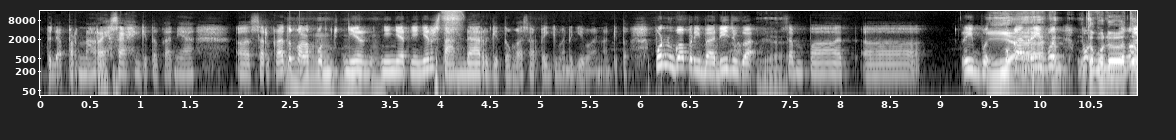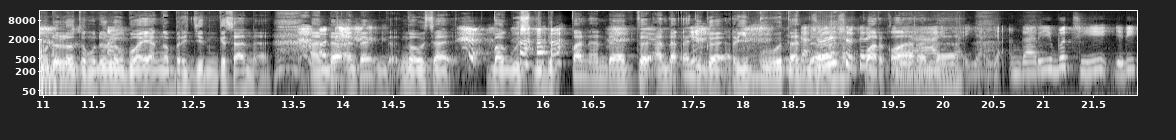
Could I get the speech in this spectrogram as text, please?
tidak pernah reseh gitu kan ya Eh circle tuh Hmm, kalaupun nyinyir nyinyir nyinyir standar gitu nggak sampai gimana gimana gitu pun gue pribadi juga Iya. sempat eh, ribut Iya, bukan ribut kan- bu- tunggu dulu, tunggu dulu, tunggu dulu. Iya. Gua yang ngeberjin ke sana. Anda, Anda nggak nggak usah bagus di depan Anda. Anda kan juga ribut Anda, sebenarnya- koar-koar iya, Anda. Iya, iya, iya, enggak ribut sih. Jadi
